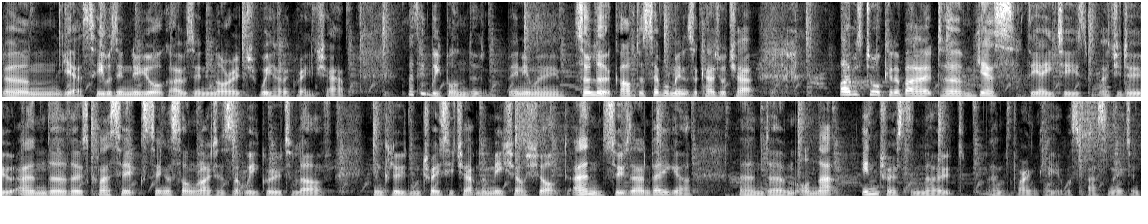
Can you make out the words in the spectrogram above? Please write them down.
um, yes, he was in New York, I was in Norwich. We had a great chat. I think we bonded. Anyway, so look, after several minutes of casual chat, I was talking about, um, yes, the 80s, as you do, and uh, those classic singer songwriters that we grew to love, including Tracy Chapman, Michelle Shocked, and Suzanne Vega. And um, on that interesting note, and frankly, it was fascinating,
